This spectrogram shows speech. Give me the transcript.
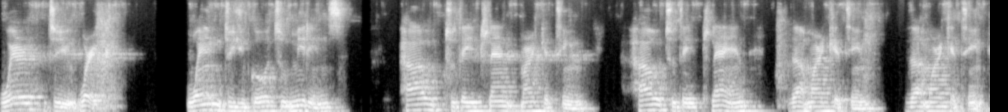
Where do you work? When do you go to meetings? How do they plan marketing? How do they plan the marketing? The marketing.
